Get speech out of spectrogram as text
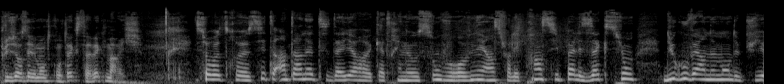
Plusieurs éléments de contexte avec Marie. Sur votre site internet, d'ailleurs, Catherine Hausson, vous revenez hein, sur les principales actions du gouvernement depuis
